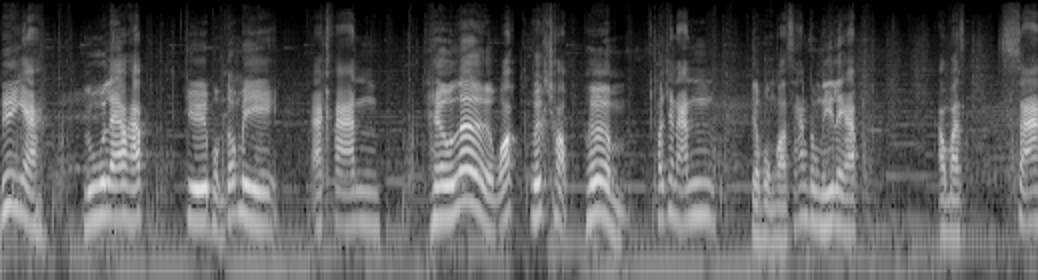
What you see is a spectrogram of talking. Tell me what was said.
นี่ไงรู้แล้วครับ คือผมต้องมีอาคารเทเลอร์วอล์กเวิร์กช็อปเพิ่ม เพราะฉะนั้น เดี๋ยวผมขอสร้างตรงนี้เลยครับ เอามาสร้าง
